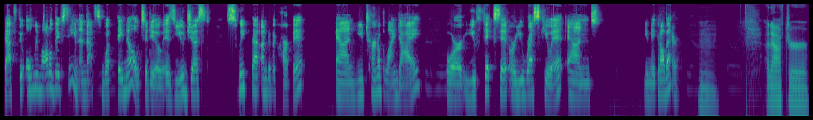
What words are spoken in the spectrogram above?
That's the only model they've seen, and that's what they know to do. Is you just sweep that under the carpet and you turn a blind eye mm-hmm. or you fix it or you rescue it and you make it all better. Yeah. Mm. And after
